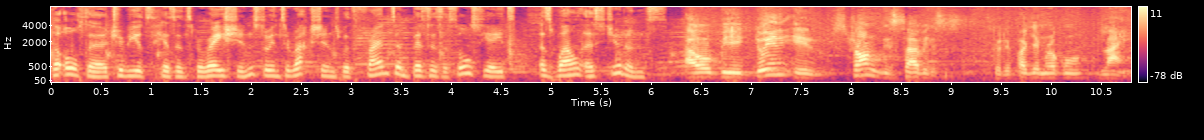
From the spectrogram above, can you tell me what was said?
The author attributes his inspirations to interactions with friends and business associates as well as students. I will be doing a strong disservice to the Fajemirokun line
